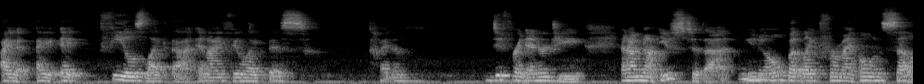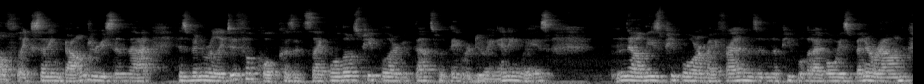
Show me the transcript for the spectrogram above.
I, I it feels like that, and I feel like this kind of different energy and i'm not used to that you mm-hmm. know but like for my own self like setting boundaries in that has been really difficult because it's like well those people are that's what they were doing anyways. Now these people are my friends and the people that i've always been around.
